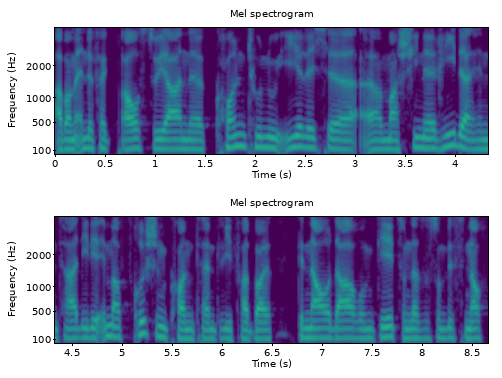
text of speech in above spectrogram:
aber im Endeffekt brauchst du ja eine kontinuierliche äh, Maschinerie dahinter, die dir immer frischen Content liefert, weil genau darum geht es und das ist so ein bisschen auch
